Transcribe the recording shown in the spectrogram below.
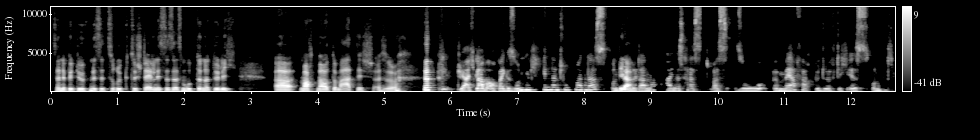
seine Bedürfnisse zurückzustellen, ist das als Mutter natürlich, äh, macht man automatisch. Also ja, ich glaube, auch bei gesunden Kindern tut man das. Und ja. wenn du dann noch eines hast, was so äh, mehrfach bedürftig ist und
